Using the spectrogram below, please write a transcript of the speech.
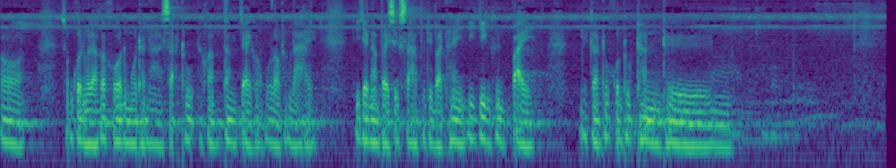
ก็สมควรเวลาก็ขออนุโมทนาสาธุในความตั้งใจของพวกเราทั้งหลาย ที่จะนำไปศึกษาปฏิบัติให้ยิ่งยิ่งขึ้นไป ในการทุกคนทุกท่านถือ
